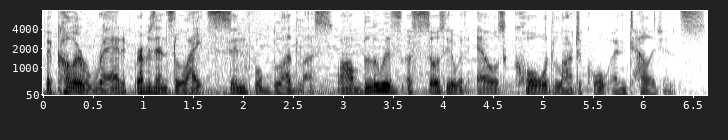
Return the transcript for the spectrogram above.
The color red represents light's sinful bloodlust, while blue is associated with L's cold logical intelligence.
